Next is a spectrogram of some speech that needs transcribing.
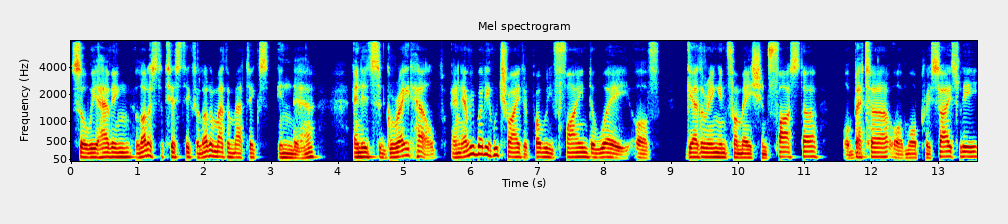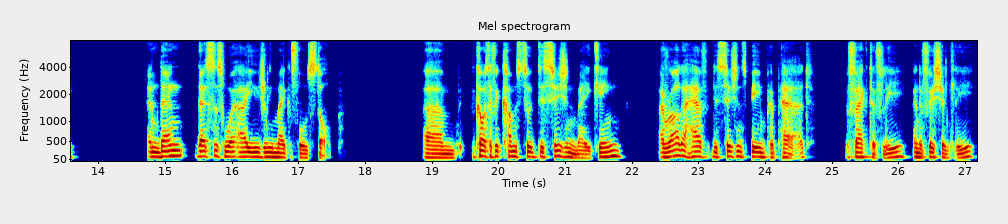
So we're having a lot of statistics, a lot of mathematics in there, and it's a great help. And everybody who tried it probably find a way of gathering information faster or better or more precisely. And then this is where I usually make a full stop. Um, because if it comes to decision making, I rather have decisions being prepared effectively and efficiently,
